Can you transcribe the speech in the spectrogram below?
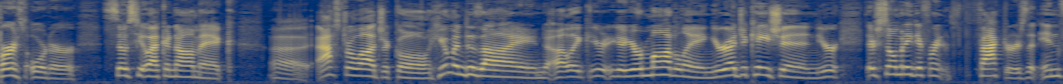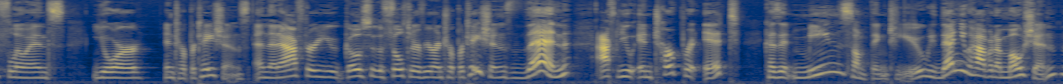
birth order, socioeconomic, uh, astrological, human design, uh, like your your modeling, your education, your there's so many different factors that influence your interpretations. And then after you go through the filter of your interpretations, then after you interpret it because it means something to you, then you have an emotion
